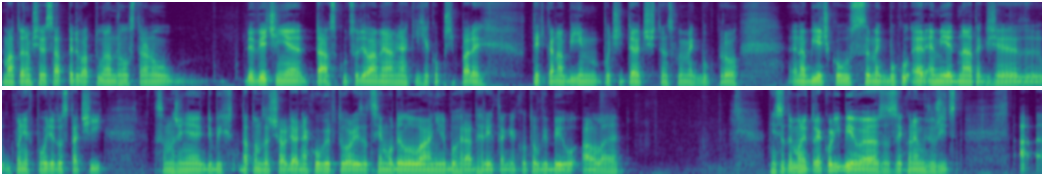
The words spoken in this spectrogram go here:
má to jenom 65 W, na druhou stranu ve většině tasků, co dělám já v nějakých jako případech, teďka nabíjím počítač, ten svůj MacBook Pro nabíječkou z MacBooku RM1, takže úplně v pohodě to stačí. Samozřejmě, kdybych na tom začal dělat nějakou virtualizaci, modelování nebo hrát hry, tak jako to vybiju, ale mně se ten monitor jako líbí, jo. já zase jako nemůžu říct, a, a,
